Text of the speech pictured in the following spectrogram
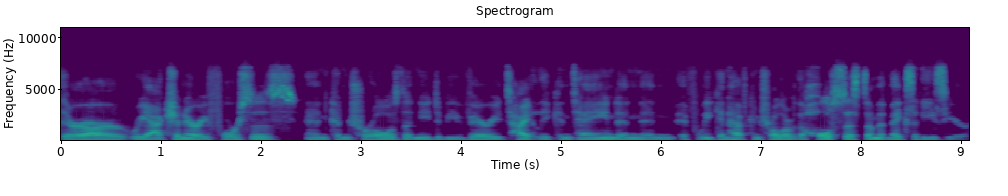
there are reactionary forces and controls that need to be very tightly contained. And, and if we can have control over the whole system, it makes it easier.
